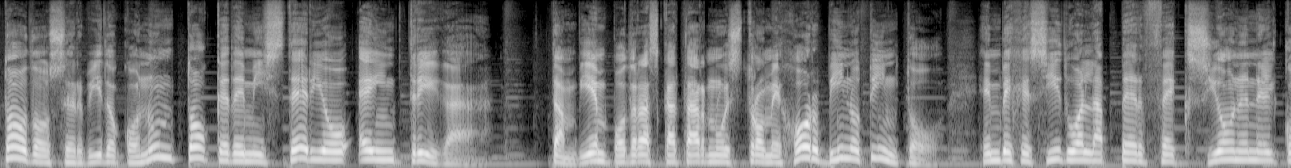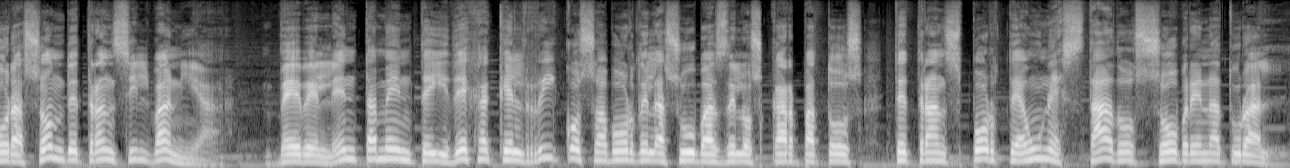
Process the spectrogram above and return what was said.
todo servido con un toque de misterio e intriga. También podrás catar nuestro mejor vino tinto, envejecido a la perfección en el corazón de Transilvania. Bebe lentamente y deja que el rico sabor de las uvas de los Cárpatos te transporte a un estado sobrenatural.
